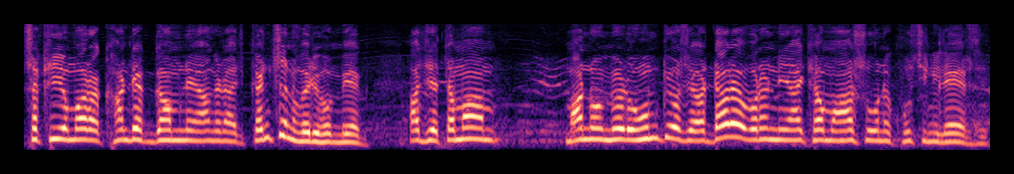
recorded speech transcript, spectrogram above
સખી અમારા ખાંડેક ગામને આંગણે આજ કંચન વર્યો મેઘ. આજે તમામ માનવ મેળો ઉમટ્યો છે, અઢારે વર્ણની આંખામાં આંસુ અને ખુશીની લહેર છે.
